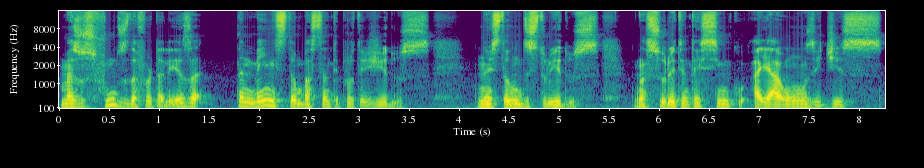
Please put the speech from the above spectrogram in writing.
mas os fundos da fortaleza também estão bastante protegidos, não estão destruídos. Na Sura 85, Ayah 11 diz:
